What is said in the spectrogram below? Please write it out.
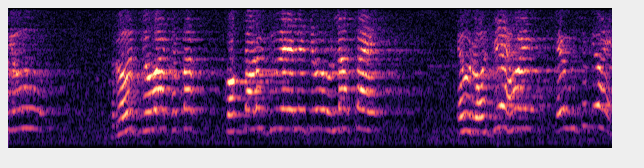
જેવું રોજ જોવા છતાં કોક જુએ એને જેવો ઉલ્લાસ થાય. એવું રોજે હોય એવું શું કહેવાય?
